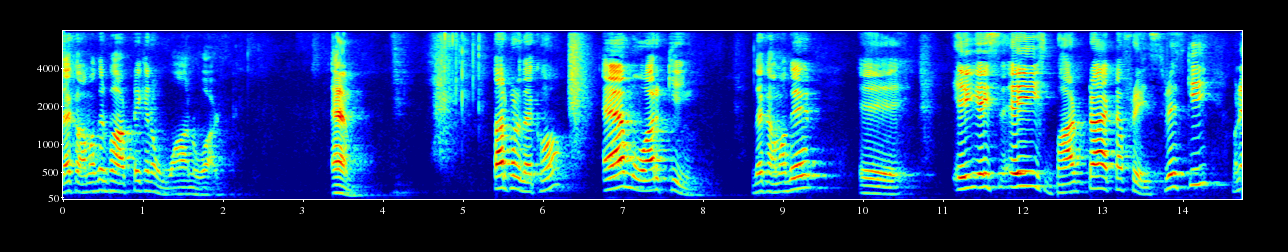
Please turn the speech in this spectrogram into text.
দেখো আমাদের ভার্বটা এখানে ওয়ান ওয়ার্ড অ্যাম তারপরে দেখো অ্যাম ওয়ার্কিং দেখ আমাদের এই এই এই ভার্বটা একটা ফ্রেজ ফ্রেজ কি মানে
